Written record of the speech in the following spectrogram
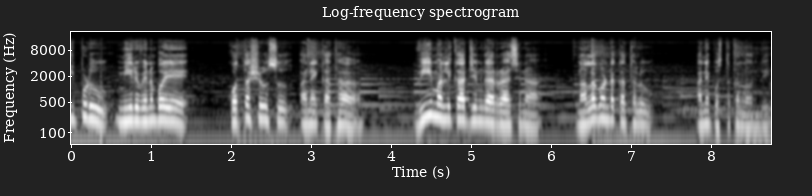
ఇప్పుడు మీరు వినబోయే కొత్త షూస్ అనే కథ వి. మల్లికార్జున్ గారు రాసిన నల్లగొండ కథలు అనే పుస్తకంలో ఉంది.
